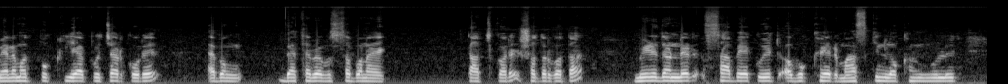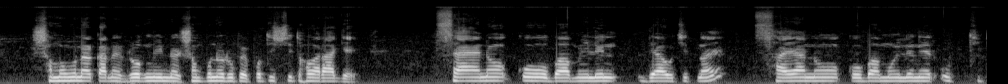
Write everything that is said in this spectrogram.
মেরামত প্রক্রিয়া প্রচার করে এবং ব্যথা ব্যবস্থাপনায় কাজ করে। সতর্কতা, মেরুদণ্ডের সাব অ্যাকুয়েট অবক্ষয়ের মাস্কিন লক্ষণগুলির সম্ভাবনার কারণে রোগ নির্ণয় সম্পূর্ণরূপে প্রতিষ্ঠিত হওয়ার আগে সায়ানোকোবামিলিন দেওয়া উচিত নয়। সায়ানোকোবামিলিনের উত্থিত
